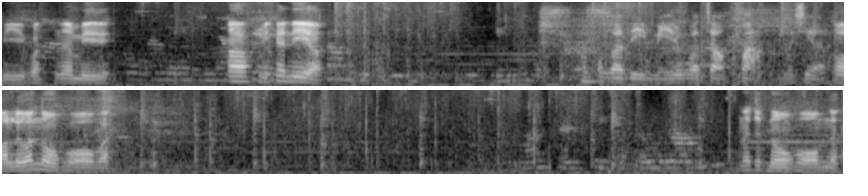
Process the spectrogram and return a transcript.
มีปะน่ามีอ้าวมีแค่นี้เหรอ เพราะปกติมีลูกกระจ้องฝังไม่ใช่เหรออ๋อหรือว่าโนโฮมอะ น่าจะโนโฮมนะ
